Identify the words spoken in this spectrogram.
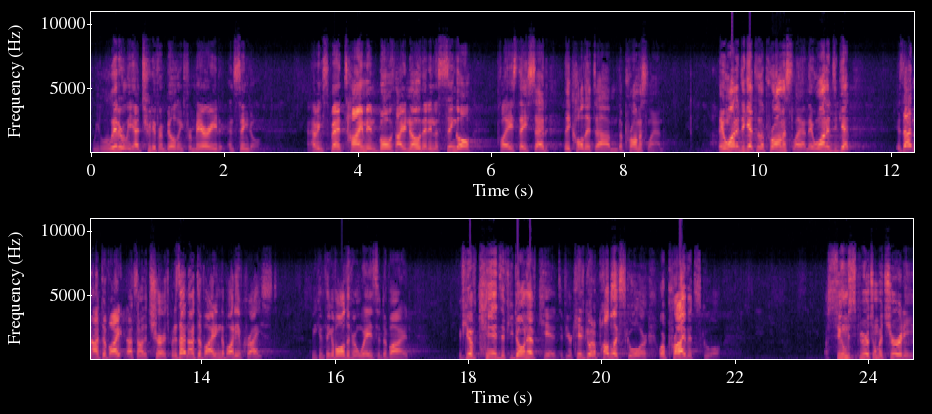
we literally had two different buildings for married and single. And having spent time in both, I know that in the single place, they said, they called it um, the promised land. They wanted to get to the promised land. They wanted to get Is that not divide? That's not a church, but is that not dividing the body of Christ? We can think of all different ways to divide. If you have kids, if you don't have kids, if your kids go to public school or, or private school, assumed spiritual maturity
